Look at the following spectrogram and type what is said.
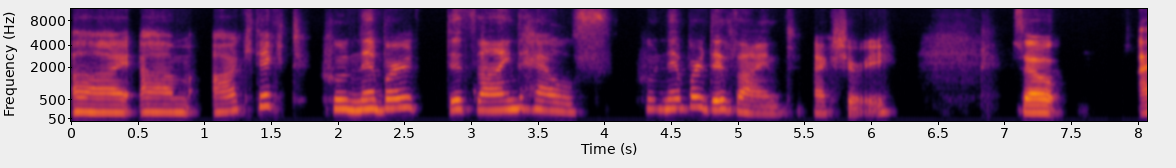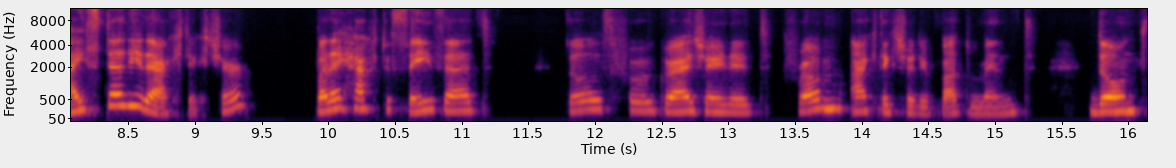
I am architect who never designed house, who never designed actually. So I studied architecture, but I have to say that those who graduated from architecture department don't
